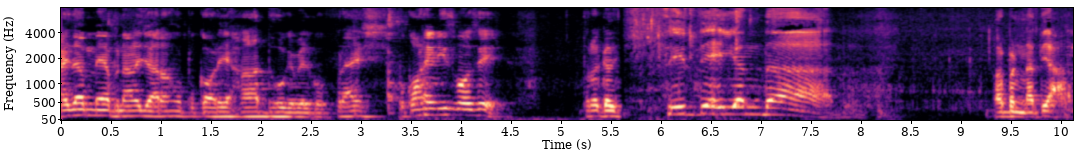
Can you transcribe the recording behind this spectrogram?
आज अब मैं बनाने जा रहा हूँ पकौड़े। हाथ धो के बिल्कुल फ्रेश पकौड़े नहीं समोसे थोड़ा गलती। सीधे ही अंदर। और बनना तैयार।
